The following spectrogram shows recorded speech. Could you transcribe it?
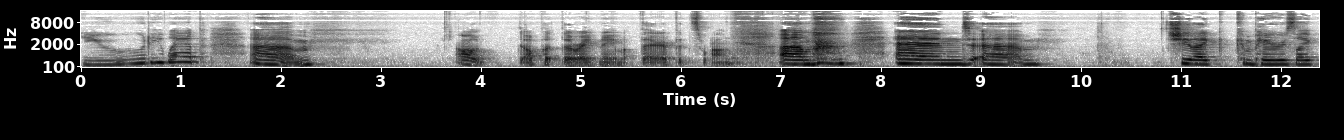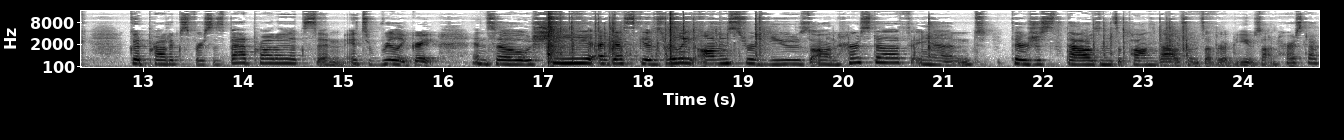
Beauty Web. Um, I'll I'll put the right name up there if it's wrong. Um, and um, she like compares like good products versus bad products and it's really great. And so she, I guess, gives really honest reviews on her stuff and there's just thousands upon thousands of reviews on her stuff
